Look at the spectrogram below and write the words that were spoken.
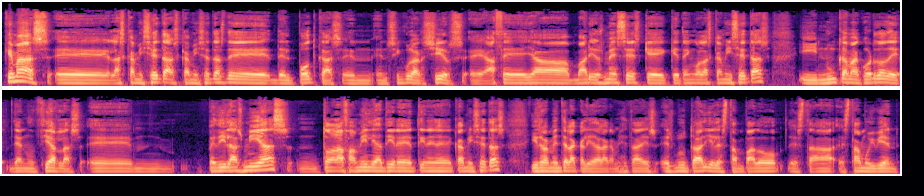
¿Qué más? Eh, las camisetas, camisetas de, del podcast en, Singular Shears. Eh, hace ya varios meses que, que, tengo las camisetas y nunca me acuerdo de, anunciarlas. Eh, pedí las mías, toda la familia tiene, tiene camisetas y realmente la calidad de la camiseta es, brutal y el estampado está, está muy bien.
